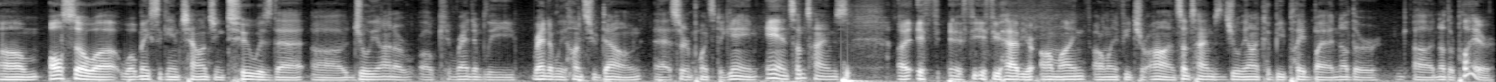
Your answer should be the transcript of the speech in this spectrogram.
Um, also uh, what makes the game challenging too is that uh, Juliana uh, randomly randomly hunts you down at certain points of the game. And sometimes uh, if if if you have your online online feature on, sometimes Juliana could be played by another uh, another player,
